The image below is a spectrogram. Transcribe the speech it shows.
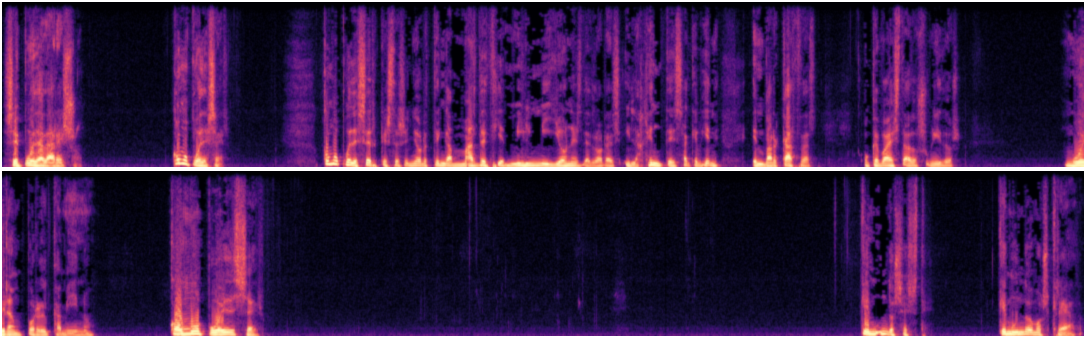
se pueda dar eso? ¿Cómo puede ser? ¿Cómo puede ser que este señor tenga más de 100 mil millones de dólares y la gente esa que viene en barcazas o que va a Estados Unidos mueran por el camino? ¿Cómo puede ser? ¿Qué mundo es este? ¿Qué mundo hemos creado?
